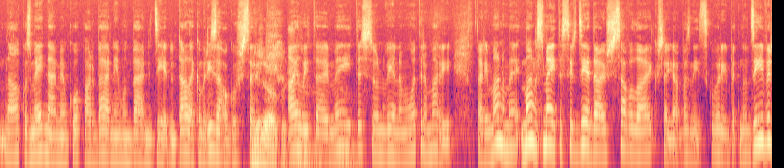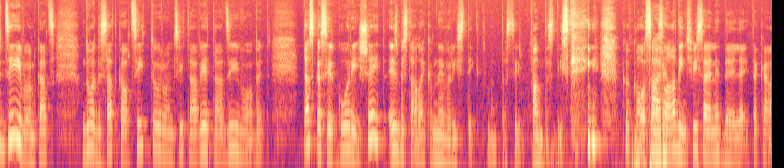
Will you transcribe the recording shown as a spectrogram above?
nāk uz mēģinājumiem kopā ar bērniem, un bērni dzied. Un tā, laikam, ir izaugušas arī Izauguši, Ailitai meitas, un vienam otram arī. Arī mana, me, manas meitas ir dziedājušas savu laiku šajā baznīcā baznīcas korī, bet nu, dzīve ir dzīve, un kāds dodas atkal citur un citā vietā dzīvo. Bet tas, kas ir korī šeit, es bez tā laikam nevaru iztikt. Man tas ir fantastiski, ka Par... lādiņš visai nedēļai. Tā kā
